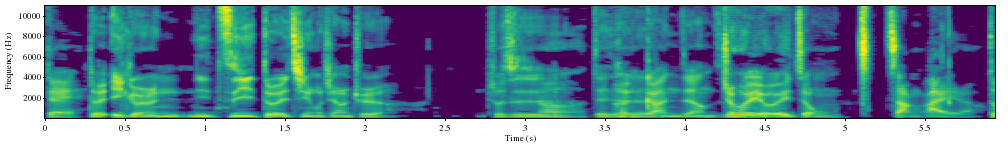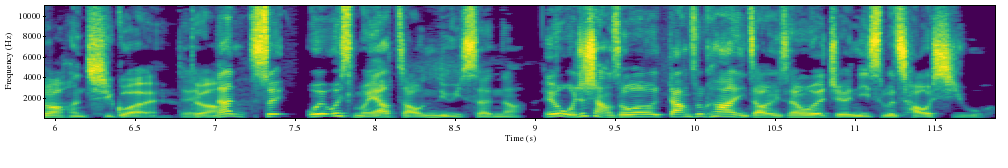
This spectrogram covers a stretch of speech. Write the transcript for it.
对对，一个人你自己对镜头讲，觉得。就是很干这样子，就会有一种障碍了。对啊，很奇怪，对吧？那所以为为什么要找女生呢？因为我就想说，当初看到你找女生，我就觉得你是不是抄袭我？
